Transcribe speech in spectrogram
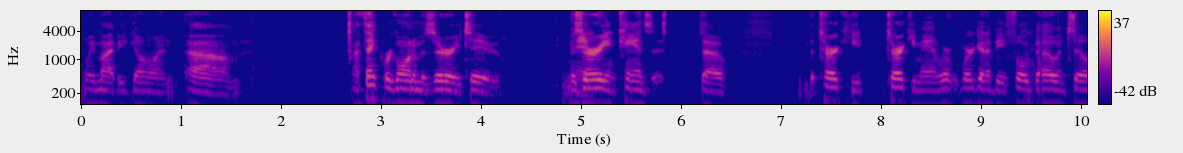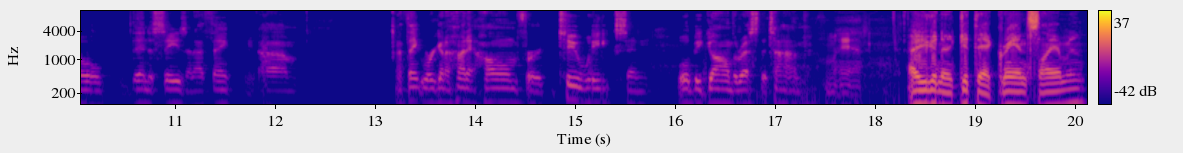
we might be going. Um, I think we're going to Missouri too, Missouri and Kansas. So, but Turkey, Turkey, man, we're we're going to be full go until the end of season. I think, um, I think we're going to hunt at home for two weeks, and we'll be gone the rest of the time. Man, Are you gonna get that grand slam in?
